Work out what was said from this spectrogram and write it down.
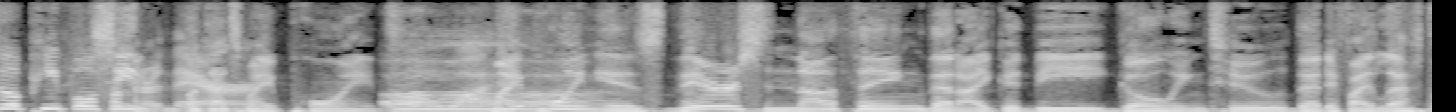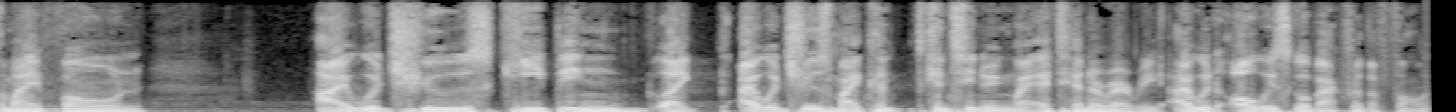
still people from See, there but that's my point. Oh, what? My point is there's nothing that I could be going to that if I left my phone, I would choose keeping, like, I would choose my, con continuing my itinerary. I would always go back for the phone.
